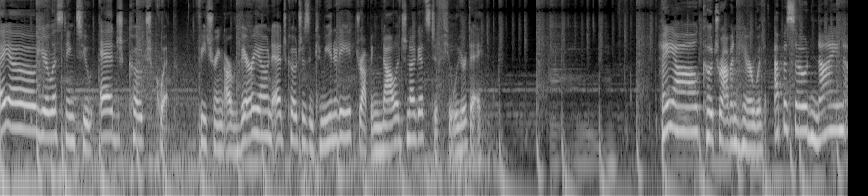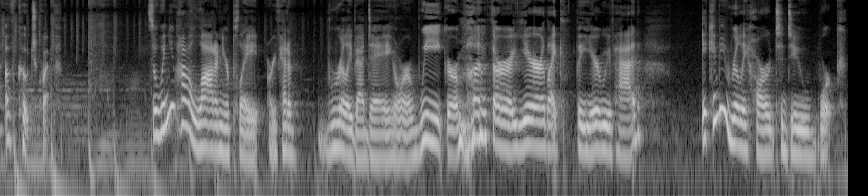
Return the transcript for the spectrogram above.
Heyo, you're listening to Edge Coach Quip, featuring our very own Edge coaches and community, dropping knowledge nuggets to fuel your day. Hey y'all, Coach Robin here with episode 9 of Coach Quip. So, when you have a lot on your plate, or you've had a really bad day, or a week, or a month, or a year, like the year we've had, it can be really hard to do work,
